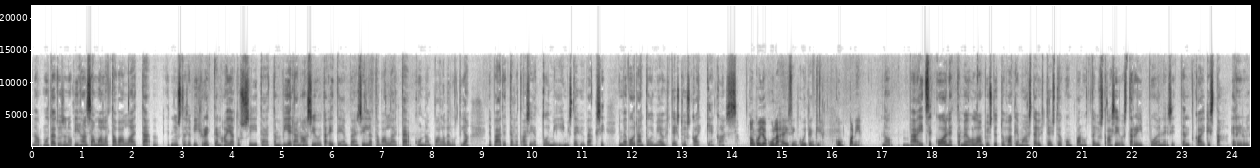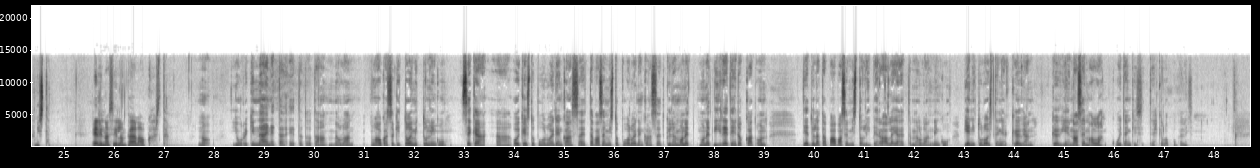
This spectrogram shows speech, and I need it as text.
No mun täytyy sanoa ihan samalla tavalla, että, että just se vihreiden ajatus siitä, että me viedään asioita eteenpäin sillä tavalla, että kunnan palvelut ja ne päätettävät asiat toimii ihmisten hyväksi, niin me voidaan toimia yhteistyössä kaikkien kanssa. Onko joku läheisin kuitenkin kumppani? No mä itse koen, että me ollaan pystytty hakemaan sitä yhteistyökumppanuutta just asioista riippuen, niin sitten kaikista eri ryhmistä. Elina Sillan päälaukaasta. No juurikin näin, että, että tota, me ollaan Laukaassakin toimittu niin kuin sekä oikeistopuolueiden kanssa että vasemmistopuolueiden kanssa. Että kyllähän monet, monet vihreät ehdokkaat on tietyllä tapaa vasemmistoliberaaleja, että me ollaan niin kuin pienituloisten ja köyhän, köyhien asemalla kuitenkin sitten ehkä loppupelissä.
